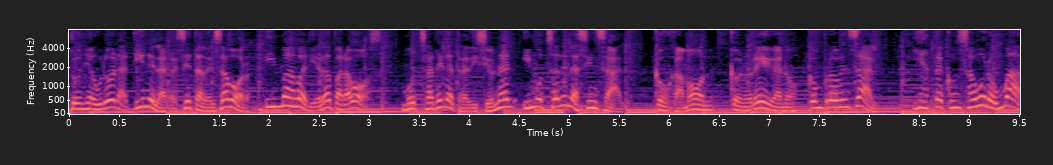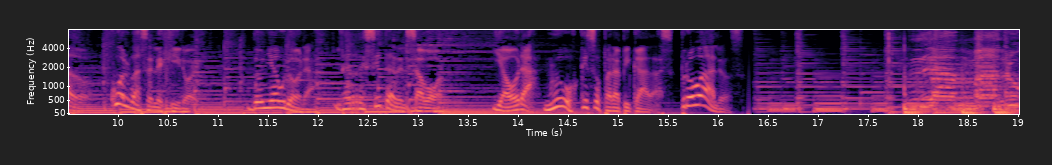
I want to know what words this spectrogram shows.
Doña Aurora tiene la receta del sabor y más variedad para vos. Mozzarella tradicional y mozzarella sin sal. Con jamón, con orégano, con provenzal y hasta con sabor ahumado. ¿Cuál vas a elegir hoy? Doña Aurora, la receta del sabor. Y ahora, nuevos quesos para picadas. ¡Probalos! La madrugada,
